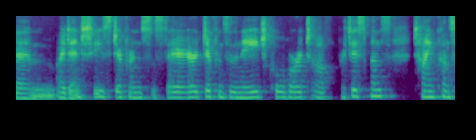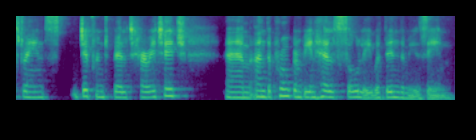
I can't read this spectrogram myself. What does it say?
um, identities, differences there, differences in age cohort of participants, time constraints, different built heritage, um, and the program being held solely within the museum.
